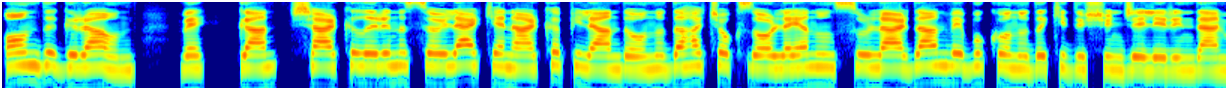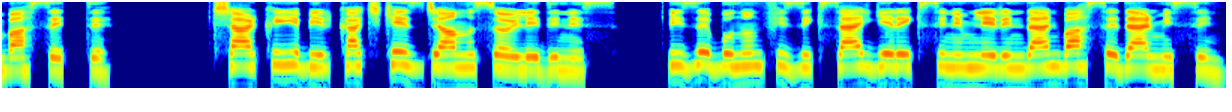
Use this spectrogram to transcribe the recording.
On the Ground ve Gun şarkılarını söylerken arka planda onu daha çok zorlayan unsurlardan ve bu konudaki düşüncelerinden bahsetti. Şarkıyı birkaç kez canlı söylediniz. Bize bunun fiziksel gereksinimlerinden bahseder misin?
